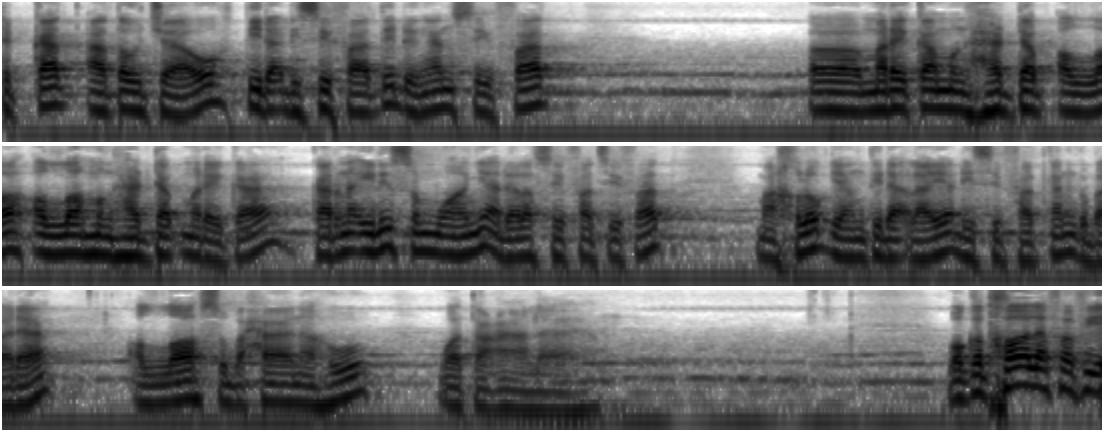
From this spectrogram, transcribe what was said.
dekat atau jauh tidak disifati dengan sifat e, mereka menghadap Allah, Allah menghadap mereka karena ini semuanya adalah sifat-sifat makhluk yang tidak layak disifatkan kepada Allah Subhanahu wa taala. Waqad khalafa fi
